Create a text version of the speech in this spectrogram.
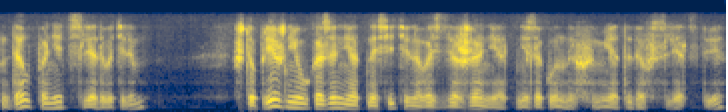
дал понять следователям, что прежние указания относительно воздержания от незаконных методов следствия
